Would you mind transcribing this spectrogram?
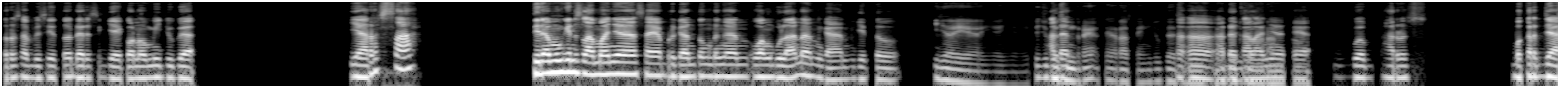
Terus habis itu dari segi ekonomi juga ya resah tidak mungkin selamanya saya bergantung dengan uang bulanan kan gitu. Iya iya iya iya. Itu juga Ada- sebenarnya saya rasain juga sih Heeh, Karena ada juga kalanya merantau. kayak gue harus bekerja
